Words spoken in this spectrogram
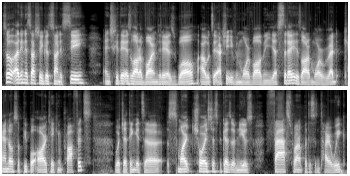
So I think it's actually a good sign to see. And you see there is a lot of volume today as well. I would say actually even more volume than yesterday. There's a lot of more red candles. So people are taking profits, which I think it's a smart choice just because of NIO's fast run up with this entire week.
